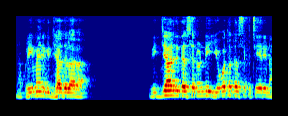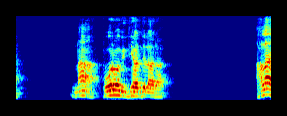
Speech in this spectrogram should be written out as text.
నా ప్రియమైన విద్యార్థులారా విద్యార్థి దశ నుండి యువత దశకు చేరిన నా పూర్వ విద్యార్థులారా అలా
